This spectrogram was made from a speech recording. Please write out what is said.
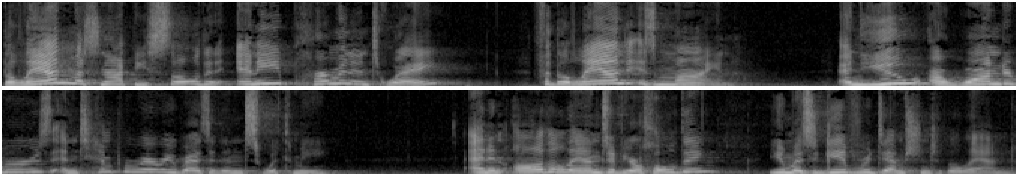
The land must not be sold in any permanent way, for the land is mine, and you are wanderers and temporary residents with me. And in all the lands of your holding, you must give redemption to the land.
